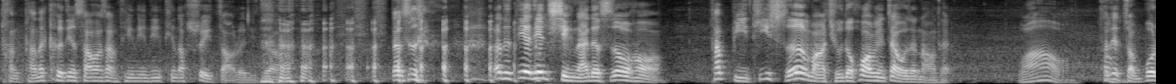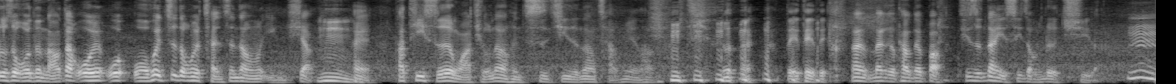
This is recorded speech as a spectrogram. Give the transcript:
躺躺在客厅沙发上听听听听到睡着了，你知道吗？但是 但是第二天醒来的时候，哈，他比踢十二码球的画面在我的脑袋。哇哦！他在转播的时候，我的脑袋我我我会自动会产生那种影像。嗯，嘿，他踢十二码球那种很刺激的那种场面哈。对对对，那那个他们在报，其实那也是一种乐趣了。嗯，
